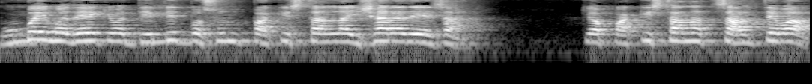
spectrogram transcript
मुंबईमध्ये किंवा दिल्लीत बसून पाकिस्तानला इशारा द्यायचा किंवा पाकिस्तानात चालते वा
